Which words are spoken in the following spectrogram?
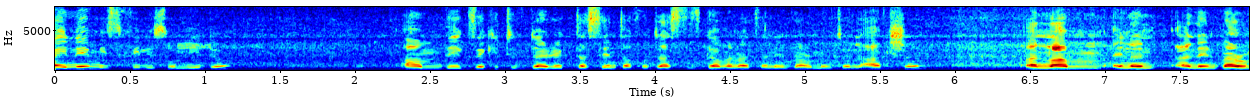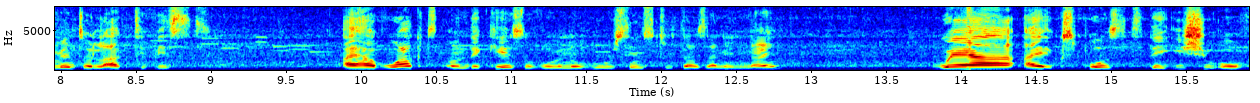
My name is Phyllis Omido. I'm the Executive Director, Center for Justice, Governance and Environmental Action, and I'm an, an environmental activist. I have worked on the case of Owino Uhuru since 2009, where I exposed the issue of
